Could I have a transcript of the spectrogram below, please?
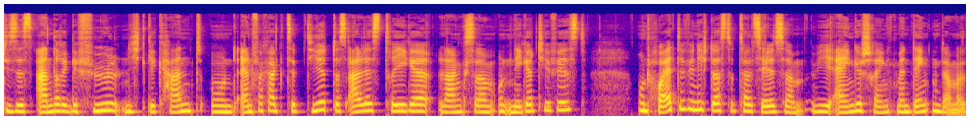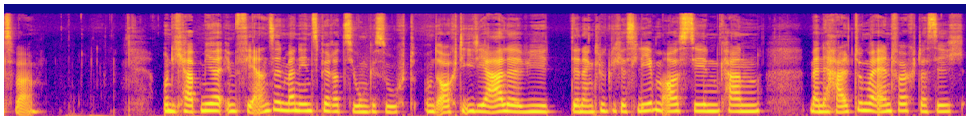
dieses andere Gefühl nicht gekannt und einfach akzeptiert, dass alles träge, langsam und negativ ist. Und heute finde ich das total seltsam, wie eingeschränkt mein Denken damals war. Und ich habe mir im Fernsehen meine Inspiration gesucht und auch die Ideale, wie denn ein glückliches Leben aussehen kann. Meine Haltung war einfach, dass ich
